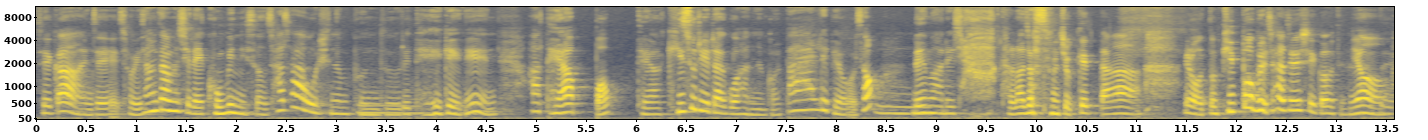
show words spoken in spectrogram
제가 이제 저희 상담실에 고민이 있어서 찾아오시는 분들이 음. 대개는 아, 대화법, 대화 기술이라고 하는 걸 빨리 배워서 음. 내 말이 쫙 달라졌으면 좋겠다. 이런 어떤 비법을 찾으시거든요. 네.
